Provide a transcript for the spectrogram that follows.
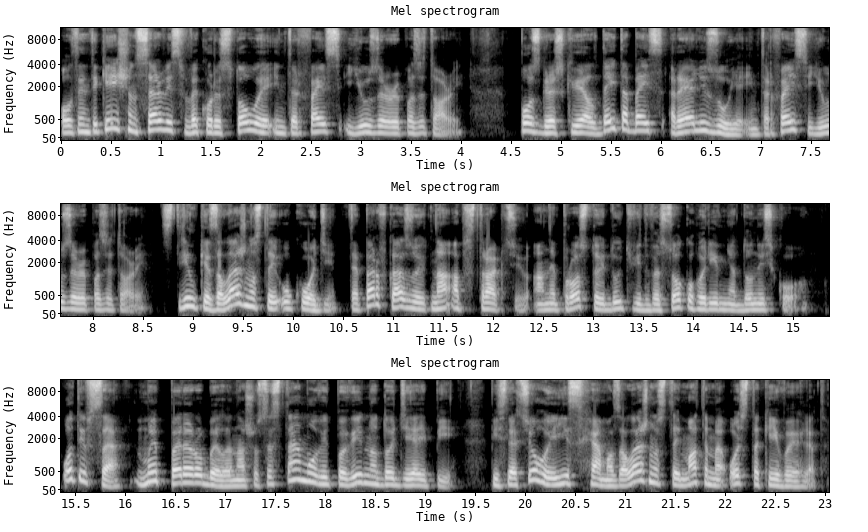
Authentication Service використовує інтерфейс User Repository. PostgreSQL Database реалізує інтерфейс User Repository. Стрілки залежностей у коді тепер вказують на абстракцію, а не просто йдуть від високого рівня до низького. От і все. Ми переробили нашу систему відповідно до DIP. Після цього її схема залежностей матиме ось такий вигляд.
